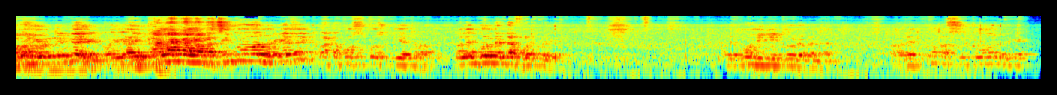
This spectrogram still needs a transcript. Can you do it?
ওই ওই কালা কালাটা চিকন হয়ে গেছে একটা পোস্ট পোস্ট দিয়ে তো তাহলে বললেন এটা ভোট পেয়ে মোহিনী করে বেলা আর এটা চিকন হয়ে গেছে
